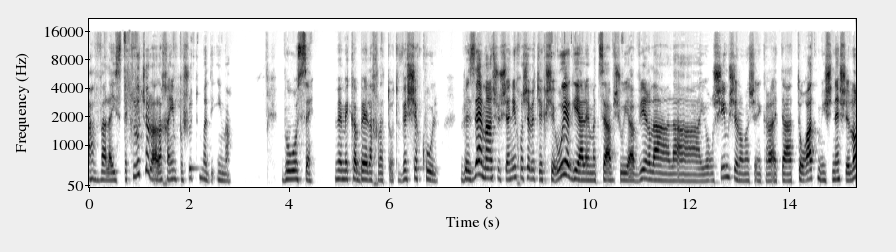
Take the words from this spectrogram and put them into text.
אבל ההסתכלות שלו על החיים פשוט מדהימה. והוא עושה, ומקבל החלטות, ושקול. וזה משהו שאני חושבת שכשהוא יגיע למצב שהוא יעביר ל, ליורשים שלו, מה שנקרא, את התורת משנה שלו,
